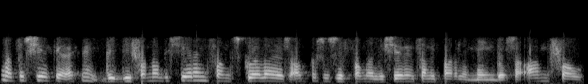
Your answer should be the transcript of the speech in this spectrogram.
Nou verseker, ek dink die die vandalisering van skole is amper soos 'n vandalisering van die parlement. Dis 'n aanval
